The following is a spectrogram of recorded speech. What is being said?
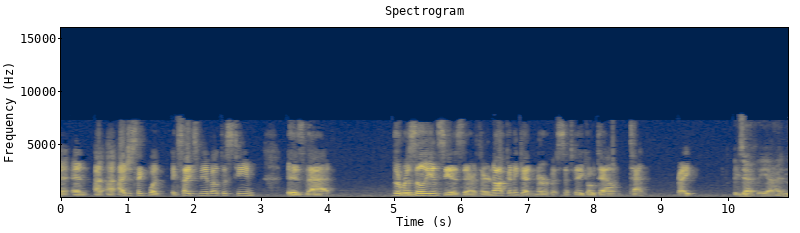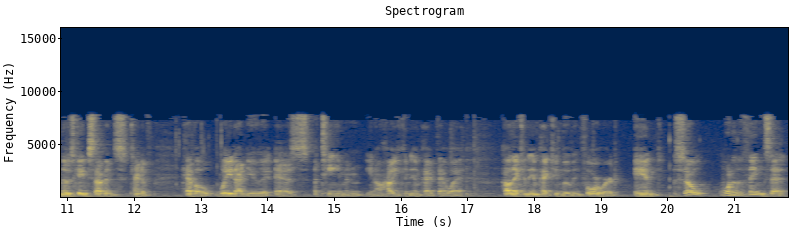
and I, I just think what excites me about this team is that the resiliency is there. They're not going to get nervous if they go down ten, right? Exactly. Yeah, and those game sevens kind of have a weight on you as a team, and you know how you can impact that way, how that can impact you moving forward. And so one of the things that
